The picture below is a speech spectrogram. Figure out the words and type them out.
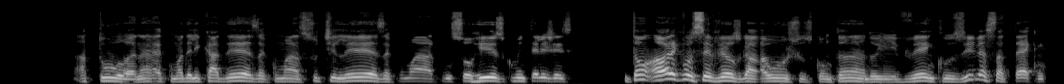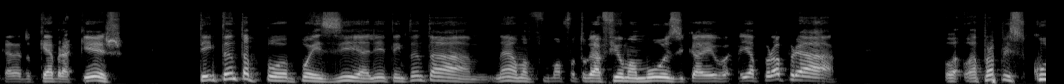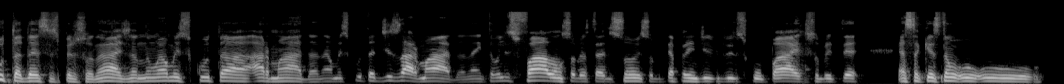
atua, né? com uma delicadeza, com uma sutileza, com, uma, com um sorriso, com uma inteligência. Então, a hora que você vê os gaúchos contando e vê, inclusive, essa técnica né, do quebra-queixo, tem tanta po poesia ali, tem tanta, né, uma, uma fotografia, uma música e, e, a própria a própria escuta desses personagens né, não é uma escuta armada, né, é uma escuta desarmada, né? Então eles falam sobre as tradições, sobre ter aprendido isso com o pai, sobre ter essa questão, o,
